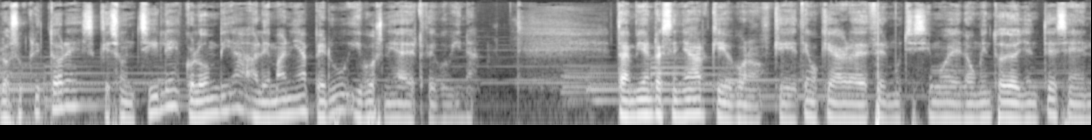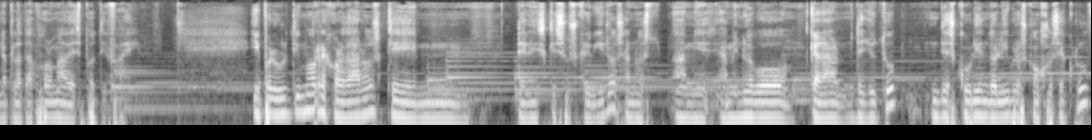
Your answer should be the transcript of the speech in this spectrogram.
los suscriptores, que son Chile, Colombia, Alemania, Perú y Bosnia-Herzegovina. También reseñar que bueno, que tengo que agradecer muchísimo el aumento de oyentes en la plataforma de Spotify. Y por último, recordaros que mm, tenéis que suscribiros a, mi nuevo canal de YouTube, Descubriendo Libros con José Cruz.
